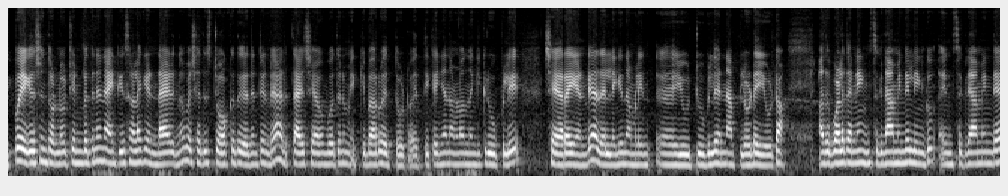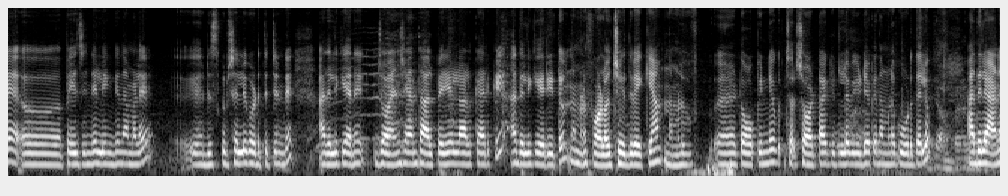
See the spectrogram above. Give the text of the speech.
ഇപ്പോൾ ഏകദേശം തൊണ്ണൂറ്റി ഒൻപതിന് നൈറ്റീസുകളൊക്കെ ഉണ്ടായിരുന്നു. പക്ഷേ അത് സ്റ്റോക്ക് തീർന്നിട്ടുണ്ട്. അടുത്ത ആഴ്ച ആകുമ്പോഴത്തേനും മിക്കവാറും എത്തും കേട്ടോ. എത്തിക്കഴിഞ്ഞാൽ നമ്മളൊന്നെങ്കിൽ ഗ്രൂപ്പിൽ ഷെയർ ചെയ്യേണ്ടത് അതല്ലെങ്കിൽ നമ്മൾ യൂട്യൂബിൽ തന്നെ അപ്ലോഡ് ചെയ്യൂട്ടോ അതുപോലെ തന്നെ ഇൻസ്റ്റഗ്രാമിന്റെ ലിങ്കും ഇൻസ്റ്റഗ്രാമിന്റെ പേജിന്റെ ലിങ്ക് നമ്മൾ ഡിസ്ക്രിപ്ഷനിൽ കൊടുത്തിട്ടുണ്ട്. അതിൽ കയറി ജോയിൻ ചെയ്യാൻ താല്പര്യമുള്ള ആൾക്കാർക്ക് അതിൽ കയറിയിട്ടും നമ്മൾ ഫോളോ ചെയ്ത് വെക്കാം. നമ്മൾ ടോപ്പിന്റെ ഷോർട്ടാക്കിയിട്ടുള്ള വീഡിയോ ഒക്കെ നമ്മൾ കൂടുതലും അതിലാണ്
